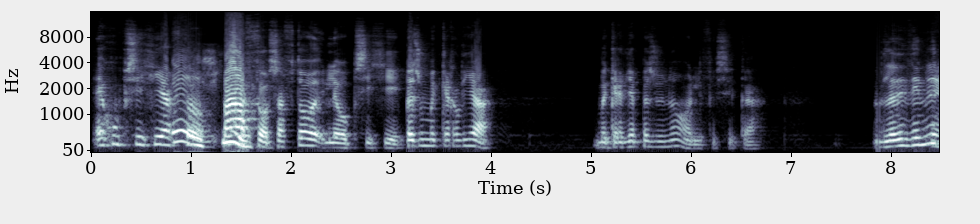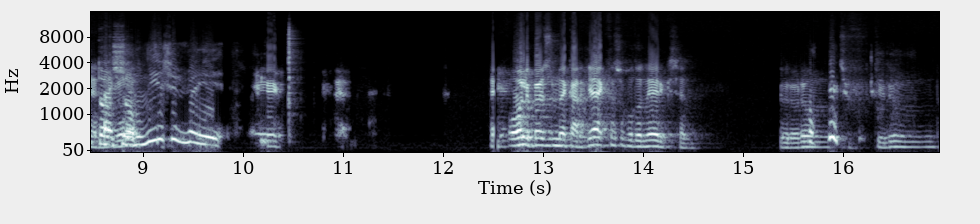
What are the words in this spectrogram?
Έχουν ψυχή αυτό. ισχύει. Πάθος, αυτό λέω ψυχή. Παίζουν με καρδιά. Με καρδιά παίζουν όλοι φυσικά. Δηλαδή δεν είναι Ναι, Θα τόσο... κερδίσει Βρυ- Ε, ε, όλοι παίζουν με καρδιά εκτός από τον Έριξεν. Τουρουρούν, τσουφ, τουρούν.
